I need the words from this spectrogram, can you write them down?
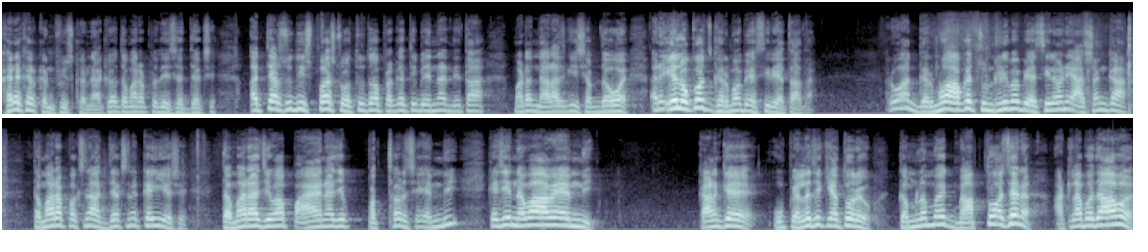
ખરેખર કન્ફ્યુઝ કરી નાખ્યો. તમારા પ્રદેશ અધ્યક્ષે. અત્યાર સુધી સ્પષ્ટ હતું તો આ પ્રગતિબેનના નેતા માટે નારાજગી શબ્દ હોય અને એ લોકો જ ઘરમાં બેસી રહેતા હતા. અરે આ ઘરમાં આ વખત ચૂંટણીમાં બેસી રહેવાની આશંકા તમારા પક્ષના અધ્યક્ષને કહી હશે? તમારા જેવા પાયાના જે પથ્થર છે એમની કે જે નવા આવે એમની? કારણ કે હું પહેલેથી કહેતો રહ્યો કમલમમાં એક માપ તો હશે ને, આટલા બધા આવે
